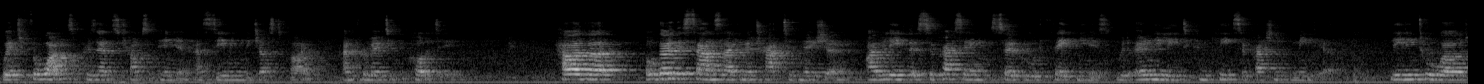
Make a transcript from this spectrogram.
which for once presents Trump's opinion as seemingly justified and promoting equality. However, although this sounds like an attractive notion, I believe that suppressing so-called fake news would only lead to complete suppression of the media, leading to a world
